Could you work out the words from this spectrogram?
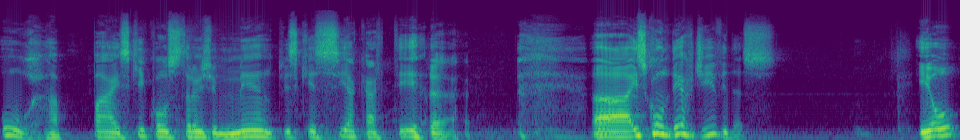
uh, rapaz, que constrangimento, esqueci a carteira. Ah, esconder dívidas. Eu,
